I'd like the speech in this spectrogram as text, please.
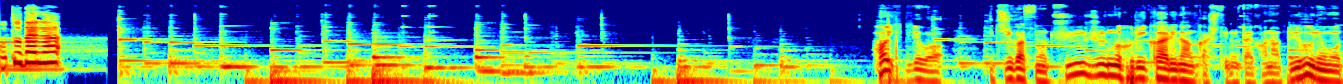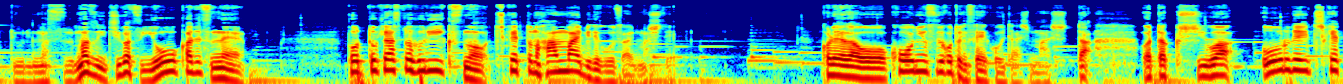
音だが、はい。では、1月の中旬の振り返りなんかしてみたいかなというふうに思っております。まず1月8日ですね。ポッドキャストフリークスのチケットの販売日でございまして、これらを購入することに成功いたしました。私はオールデイチケッ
